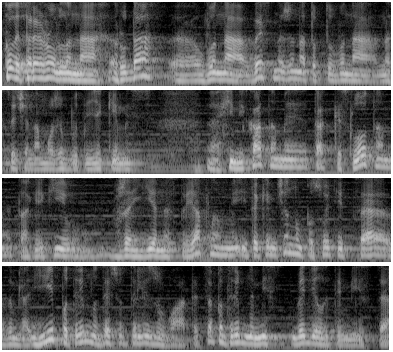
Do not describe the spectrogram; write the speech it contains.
коли перероблена руда, е, вона виснажена, тобто вона насичена може бути якимись хімікатами, так, кислотами, так, які вже є несприятливими, і таким чином, по суті, це земля. Її потрібно десь утилізувати. Це потрібно міс... виділити місце.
